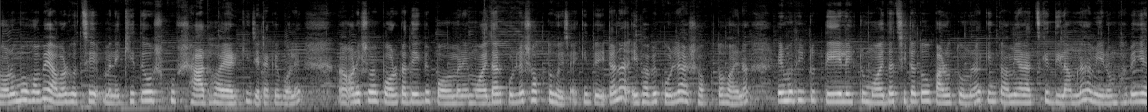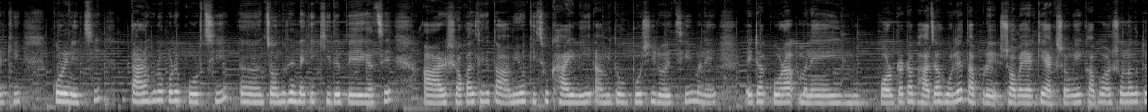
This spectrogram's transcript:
নরমও হবে, আবার হচ্ছে মানে খেতেও খুব স্বাদ হয় আর কি, যেটাকে বলে। অনেক সময় পরোটা দেখবে মানে ময়দার করলে শক্ত হয়ে যায়। কিন্তু এটা না এভাবে করলে আর শক্ত হয় না। এর মধ্যে একটু তেল, একটু ময়দা ছিটাতেও পারো তোমরা, কিন্তু আমি আর আজকে দিলাম না। আমি এরমভাবেই আর কি করে নিচ্ছি। তাড়াহুড়ো করে করছি। চন্দনের নাকি খিদে পেয়ে গেছে। আর সকাল থেকে তো আমিও কিছু খাইনি, আমি তো উপোসই রয়েছি। মানে এটা করা মানে এই পরোটাটা ভাজা হলে তারপরে সবাই আর কি একসঙ্গেই খাব। আর সোনাকে তো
